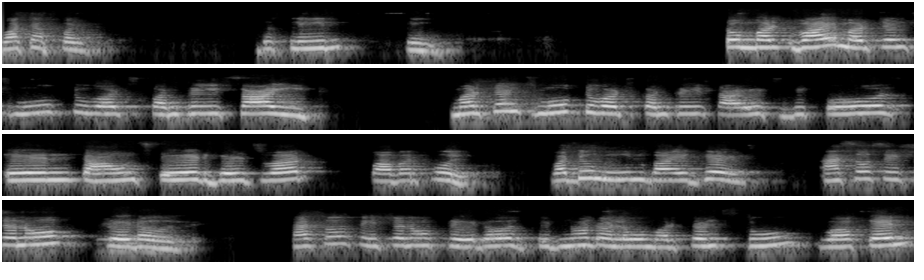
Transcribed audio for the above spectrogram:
what happened the स्लीन स्लीन So why merchants move towards countryside? Merchants move towards countrysides because in town state guilds were powerful. What do you mean by guild? Association of traders. Association of traders did not allow merchants to work in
